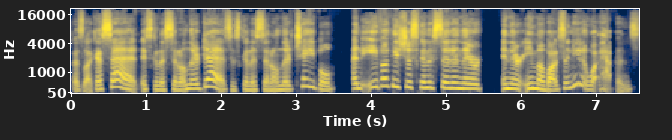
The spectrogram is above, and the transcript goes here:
Because, like I said, it's going to sit on their desk, it's going to sit on their table, an ebook is just going to sit in their in their email box and you know what happens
